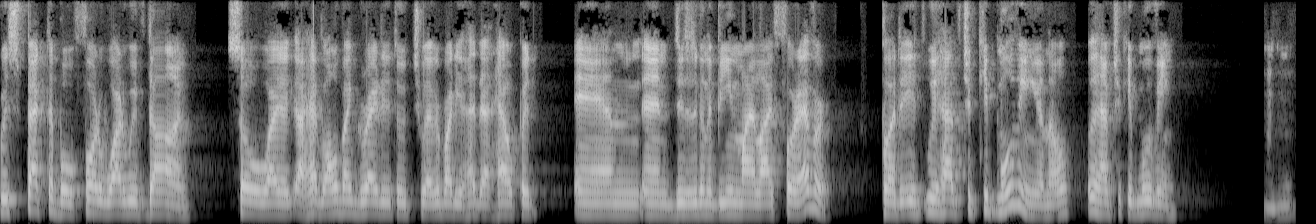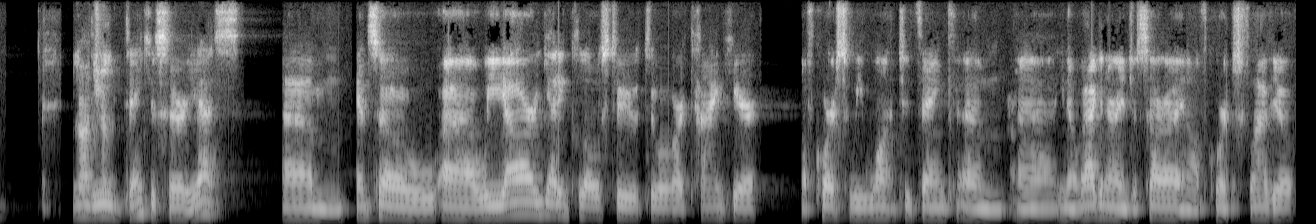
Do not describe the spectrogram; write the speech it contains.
respectable for what we've done. So I, I, have all my gratitude to everybody that helped it, and and this is going to be in my life forever. But it, we have to keep moving, you know. We have to keep moving. Mm-hmm. Indeed, thank you, sir. Yes, um, and so uh, we are getting close to to our time here. Of course, we want to thank um, uh, you know Wagner and Jussara, and of course Flavio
